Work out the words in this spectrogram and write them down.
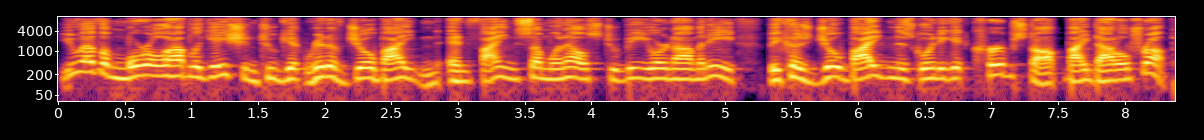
you have a moral obligation to get rid of Joe Biden and find someone else to be your nominee because Joe Biden is going to get curb stomped by Donald Trump.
